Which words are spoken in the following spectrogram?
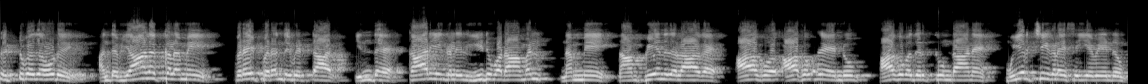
வெட்டுவதோடு அந்த வியாழக்கிழமை பிறை பிறந்து விட்டால் இந்த காரியங்களில் ஈடுபடாமல் நம்மை நாம் பேணுதலாக ஆக ஆக வேண்டும் ஆகுவதற்கு உண்டான முயற்சிகளை செய்ய வேண்டும்.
